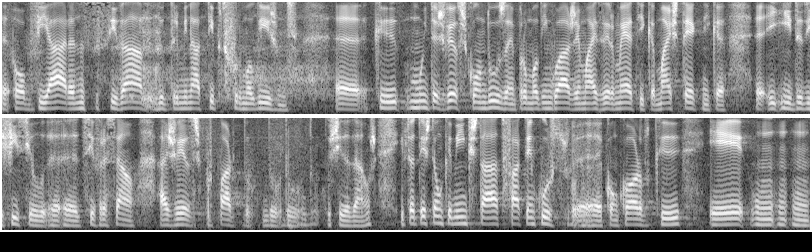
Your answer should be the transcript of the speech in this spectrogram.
uh, obviar a necessidade de determinado tipo de formalismos eh, que muitas vezes conduzem para uma linguagem mais hermética, mais técnica eh, e de difícil eh, decifração, às vezes por parte do, do, do, dos cidadãos. E, portanto, este é um caminho que está, de facto, em curso. Uhum. concordo que é um, um,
